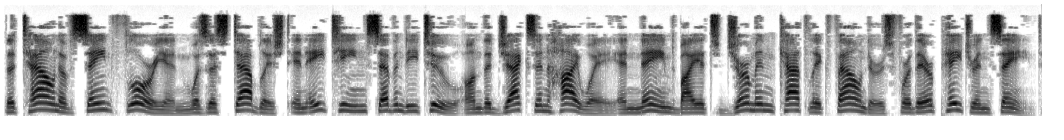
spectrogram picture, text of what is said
The town of St. Florian was established in 1872 on the Jackson Highway and named by its German Catholic founders for their patron saint.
